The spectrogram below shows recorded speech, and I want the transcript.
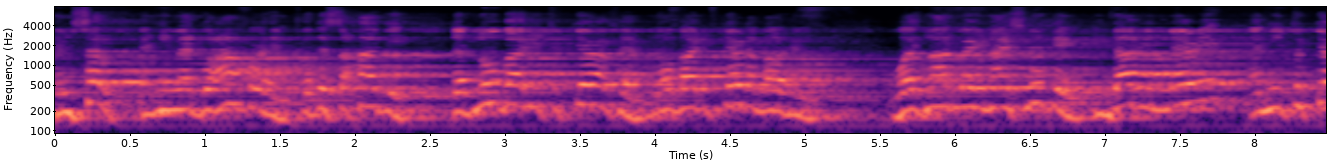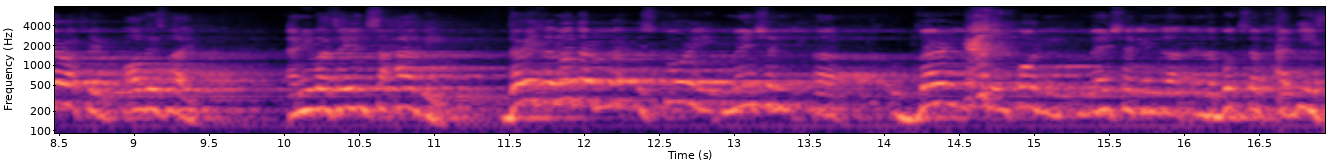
himself and he made dua for him, for this Sahabi, that nobody took care of him, nobody cared about him, was not very nice looking. He got him married and he took care of him all his life and he was a young Sahabi. There is another story mentioned, uh, very, very important, mentioned in the, in the books of Hadith.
